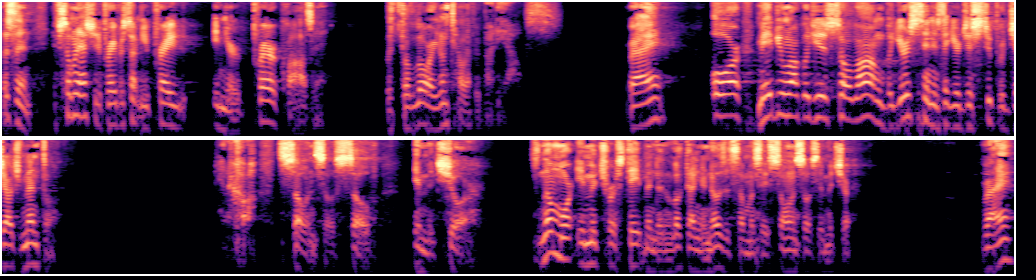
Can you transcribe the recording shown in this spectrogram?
Listen, if someone asks you to pray for something, you pray in your prayer closet with the Lord. You don't tell everybody else. Right? Or maybe you walk with Jesus so long, but your sin is that you're just super judgmental. You're like, oh, so and so, so immature. There's no more immature statement than to look down your nose at someone and say, so and so is immature right?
